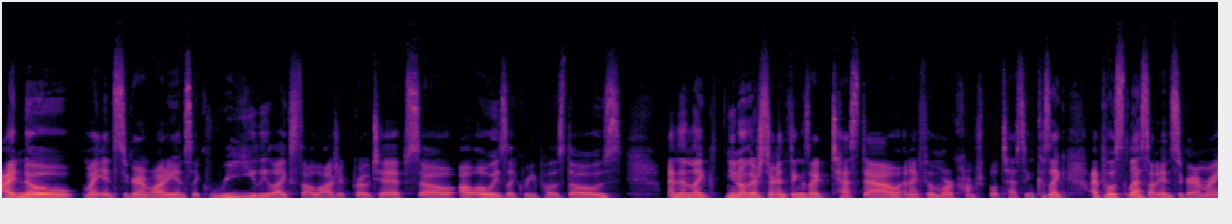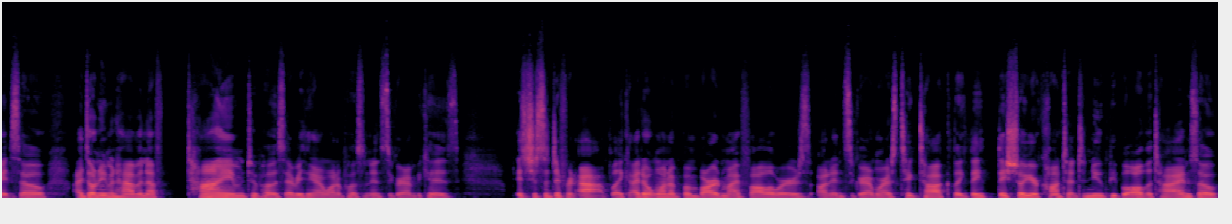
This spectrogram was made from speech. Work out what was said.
I know my Instagram audience like really likes the Logic Pro tips, so I'll always like repost those. And then like, you know, there's certain things I test out and I feel more comfortable testing cuz like I post less on Instagram, right? So I don't even have enough time to post everything I want to post on Instagram because it's just a different app. Like I don't want to bombard my followers on Instagram. Whereas TikTok, like they they show your content to new people all the time. So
